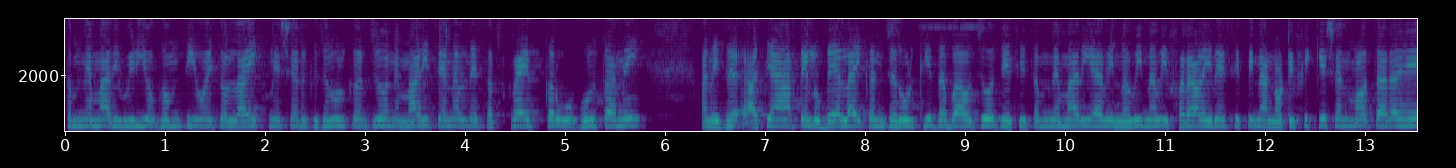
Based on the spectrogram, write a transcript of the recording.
તમને મારી વીડિયો ગમતી હોય તો લાઇક ને શેર જરૂર કરજો અને મારી ચેનલને સબસ્ક્રાઈબ કરવું ભૂલતા નહીં. અને ત્યાં આપેલું બેલ આઇકન જરૂરથી દબાવજો, જેથી તમને મારી આવી નવી નવી ફરાળી રેસીપીના નોટિફિકેશન મળતા રહે.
